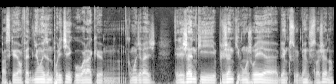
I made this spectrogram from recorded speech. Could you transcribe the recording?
Parce que, en fait, Lyon est zone politique ou voilà, que, comment dirais-je, c'est les jeunes qui, plus jeunes qui vont jouer, euh, bien, que, bien que je sois jeune, hein.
